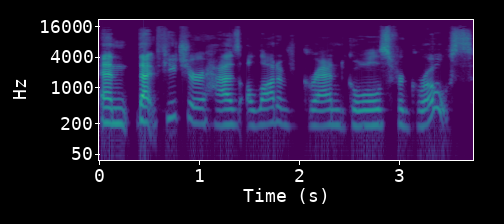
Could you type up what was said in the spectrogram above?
And that future has a lot of grand goals for growth.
